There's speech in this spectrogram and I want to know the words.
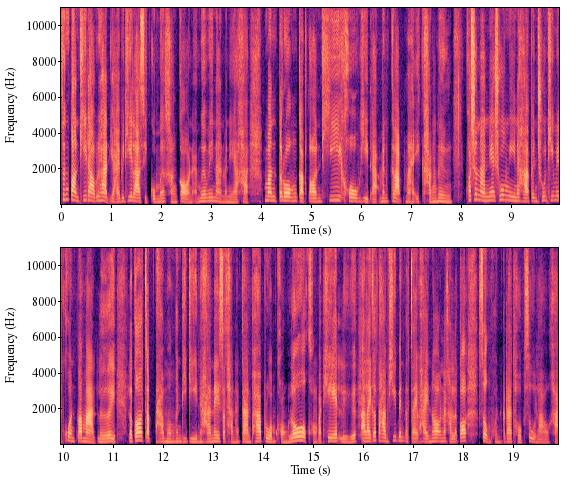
ซึ่งตอนที่ดาวพฤหัสย้ายไปที่ราศีกุมเมื่อครั้งก่อนอะเมื่อไม่นานมานี้ค่ะ มันตรงกับตอนที่โควิดอะมันกลับมาอีกครั้งหนึ่งเพราะฉะนั้นเนี่ยช่วงนี้นะคะ เป็นช่วงที่ไม่ควรประมาทเลย แล้วก็จับตามองกันดีๆนะคะ ในสถานการณ์ภาพรวมของโลกของประเทศ หรืออะไรก็ตามที่เป็นปัจจัยภายนอกนะคะ แล้วก็ส่งผลกระทบสู่เราค่ะ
